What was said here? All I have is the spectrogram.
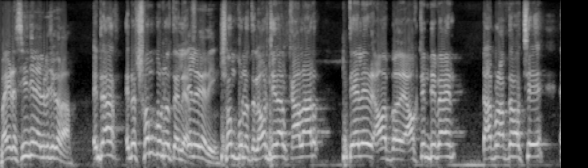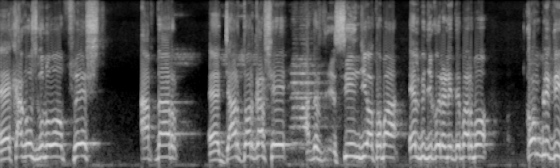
ভাই এটা সিনজিন এলপিজি করা? এটা এটা সম্পূর্ণ তেলে আছে। তেলের গাড়ি। সম্পূর্ণ তেল অরিজিনাল কালার তেলের অকটেন ডিভাইন। তারপর আপনার হচ্ছে কাগজগুলো ফ্রেশ আপনার যার দরকার সে আপনার সিএনজি অথবা এলপিজি করে নিতে পারব। কমপ্লিটলি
